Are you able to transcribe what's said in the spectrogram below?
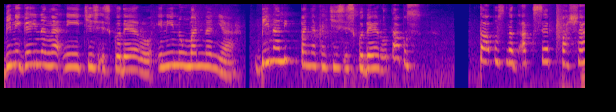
binigay na nga ni Cheese Escudero, ininuman na niya, binalik pa niya kay Cheese Escudero, tapos, tapos nag-accept pa siya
